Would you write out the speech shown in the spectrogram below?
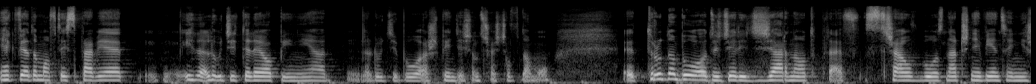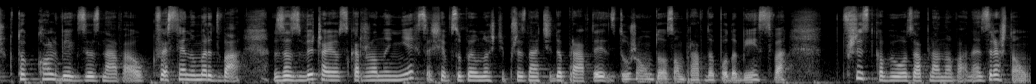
Jak wiadomo, w tej sprawie ile ludzi, tyle opinii, a ludzi było aż 56 w domu. Y, trudno było oddzielić ziarno od plew. Strzałów było znacznie więcej niż ktokolwiek zeznawał. Kwestia numer dwa. Zazwyczaj oskarżony nie chce się w zupełności przyznać do prawdy. Z dużą dozą prawdopodobieństwa wszystko było zaplanowane. Zresztą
